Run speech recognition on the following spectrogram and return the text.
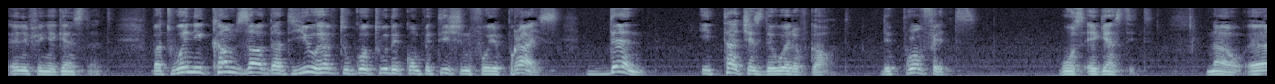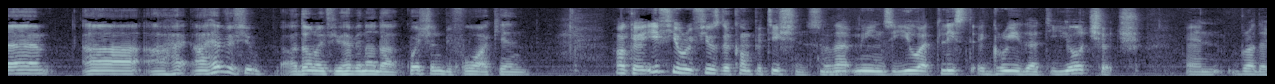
anything against that. But when it comes out that you have to go to the competition for a prize, then it touches the word of God. The prophet was against it. Now, um, uh, I, I have a few. I don't know if you have another question before I can. Okay, if you refuse the competition, so Mhm. that means you at least agree that your church and Brother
